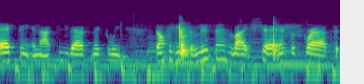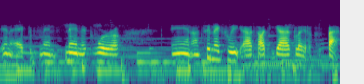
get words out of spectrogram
acting. And I'll see you guys next week. Don't forget to listen, like, share, and subscribe to Interactive Nanny's World. And until next week, I'll talk to you guys later. Bye.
